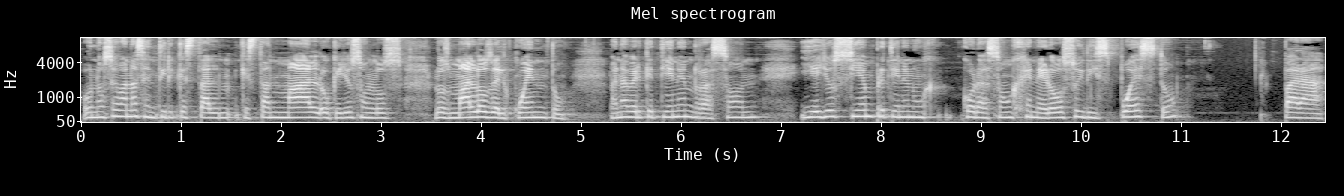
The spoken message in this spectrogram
o no se van a sentir que están, que están mal o que ellos son los, los malos del cuento. Van a ver que tienen razón y ellos siempre tienen un corazón generoso y dispuesto para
